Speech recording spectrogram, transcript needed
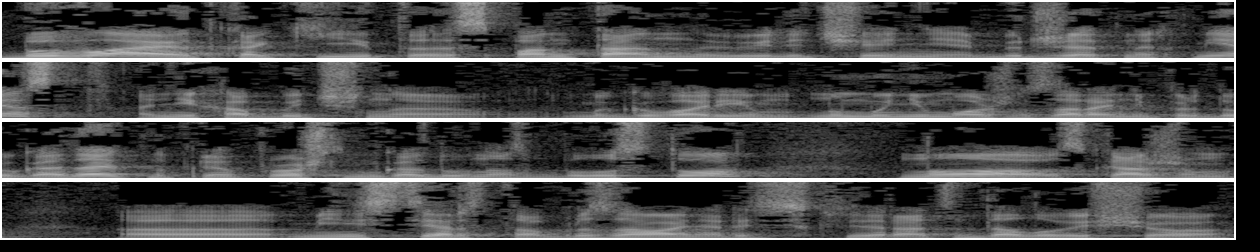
Бывают какие-то спонтанные увеличения бюджетных мест, о них обычно мы говорим, ну мы не можем заранее предугадать, например, в прошлом году у нас было 100, но, скажем, э, Министерство образования Российской Федерации дало еще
